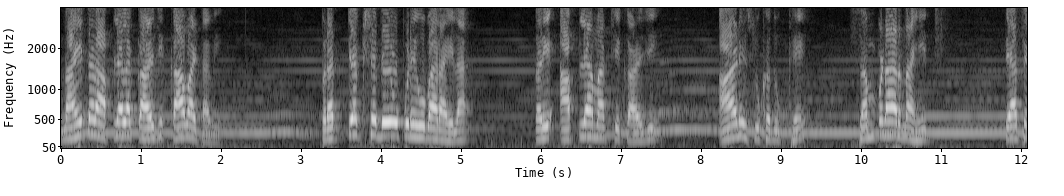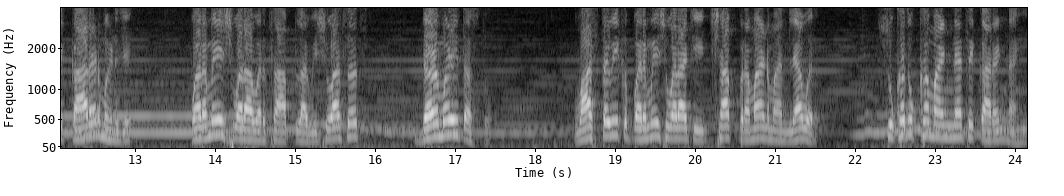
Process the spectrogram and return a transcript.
नाहीतर आपल्याला काळजी का वाटावी? प्रत्यक्ष देव पुढे उभा राहिला तरी आपल्या मागची काळजी आणि सुखदुःखे संपणार नाहीत. त्याचे कारण म्हणजे परमेश्वरावरचा आपला विश्वासच डळमळीत असतो. वास्तविक परमेश्वराची इच्छा प्रमाण मानल्यावर सुखदुःख मांडण्याचे कारण नाही.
